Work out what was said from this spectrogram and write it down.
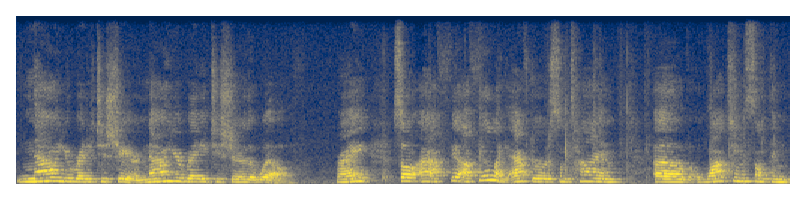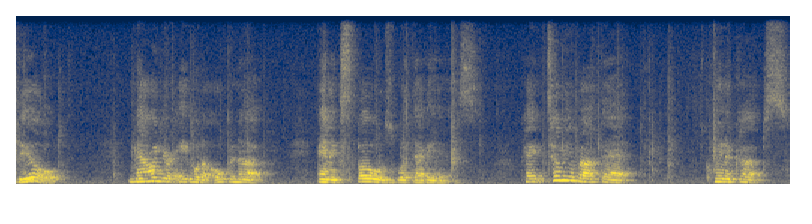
now you're ready to share. Now you're ready to share the wealth, right? So I feel, I feel like after some time of watching something build, now you're able to open up and expose what that is. Okay, tell me about that Queen of Cups.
